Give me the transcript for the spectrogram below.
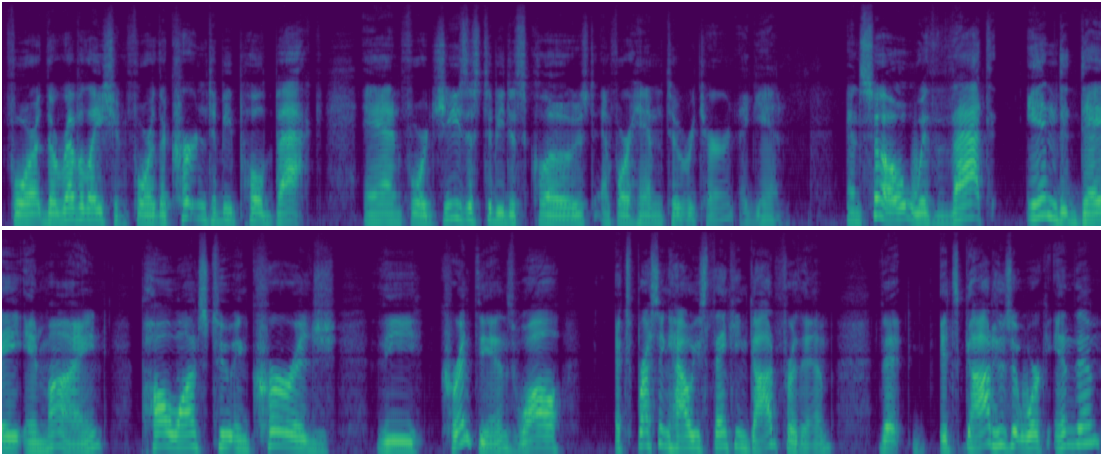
for the revelation, for the curtain to be pulled back, and for Jesus to be disclosed, and for him to return again. And so, with that end day in mind, Paul wants to encourage the Corinthians while expressing how he's thanking God for them, that it's God who's at work in them,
